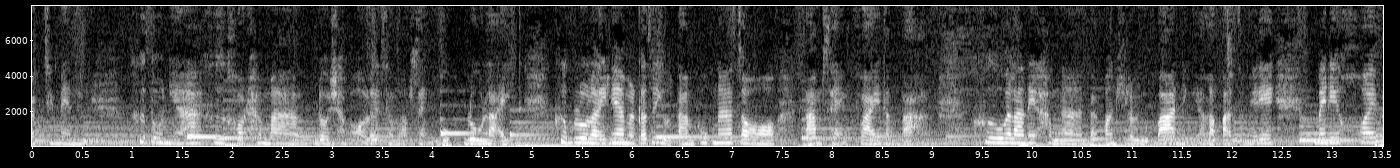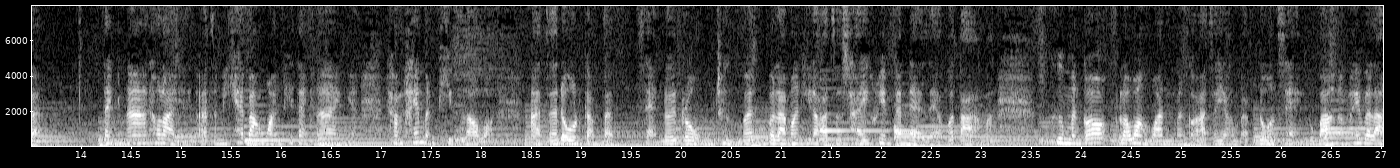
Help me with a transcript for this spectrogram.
Regimen คือตัวนี้คือเขาทำมาโดยเฉพาะเลยสำหรับแสง blue light คือ blue light เนี่ยมันก็จะอยู่ตามพวกหน้าจอตามแสงไฟต่างๆ คือเวลาในทำงานแบบบางทีเราอยู่บ้านอย่างเงี้ยเราอาจจะไม่ได้ไม่ได้ค่อยแบบแต่งหน้าเท่าไหร่หรืออาจจะมีแค่บางวันที่แต่งหน้าอย่างเงี้ยทำให้เหมือนผิวเราอะ อาจจะโดนกับแบบแสงโดยตรง ถึงว่าเวลาบางทีเราอาจจะใช้ครีมกันแดดแล้วก็ตามอะ คือมันก็ระหว่างวันมันก็อาจจะยังแบบโดนแสงอยู่บ้างทำให้เวลา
